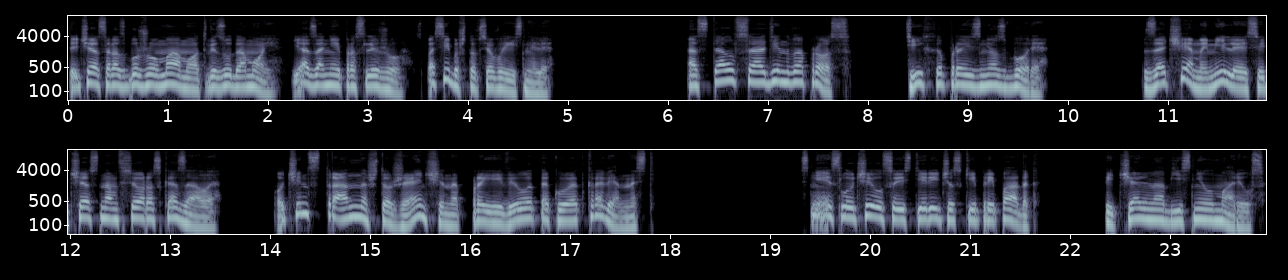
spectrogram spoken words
«Сейчас разбужу маму, отвезу домой. Я за ней прослежу. Спасибо, что все выяснили». «Остался один вопрос», — тихо произнес Боря. «Зачем Эмилия сейчас нам все рассказала? Очень странно, что женщина проявила такую откровенность». С ней случился истерический припадок», — печально объяснил Мариус.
